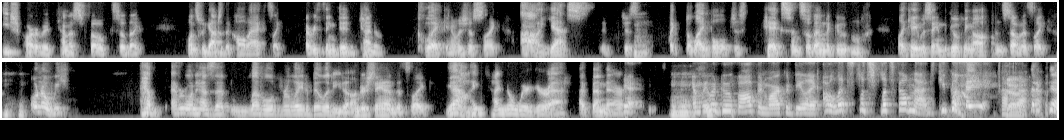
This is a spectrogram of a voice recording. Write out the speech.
each part of it kind of spoke. So like once we got to the callback, it's like everything did kind of click, and it was just like ah yes, it just Mm. like the light bulb just kicks, and so then the goop, like Kate was saying, the goofing off and stuff. It's like oh no, we have everyone has that level of relatability to understand. It's like yeah, I, I know where you're at. I've been there. Yeah. Mhm. And we would goof off, and Mark would be like, "Oh, let's let's let's film that. Just keep going." Yeah. Yeah,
